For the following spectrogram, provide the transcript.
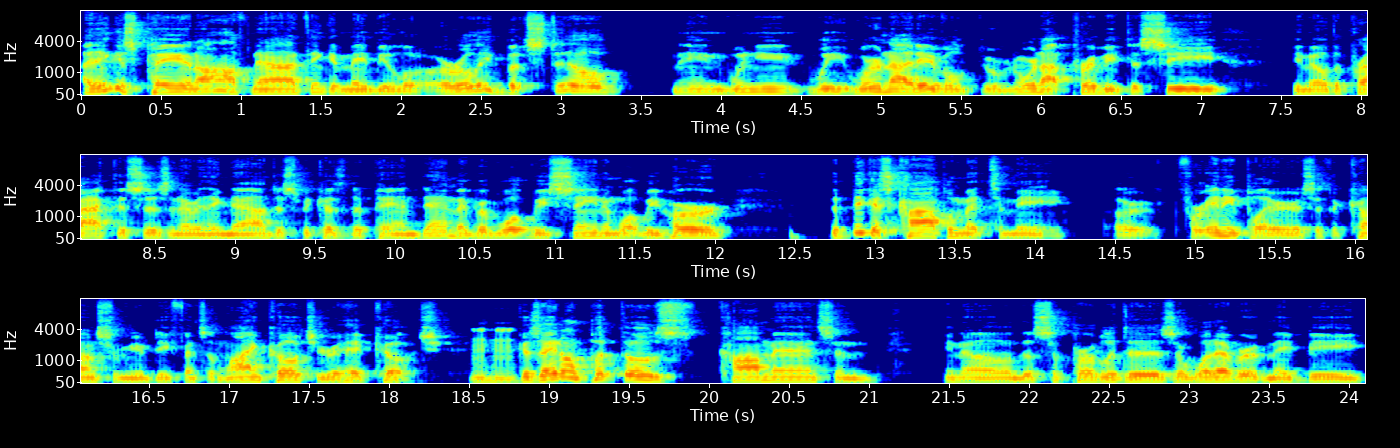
I think it's paying off now. I think it may be a little early, but still, I mean, when you we we're not able, to, we're not privy to see, you know, the practices and everything now just because of the pandemic. But what we've seen and what we've heard, the biggest compliment to me or for any players if it comes from your defensive line coach or your head coach because mm-hmm. they don't put those comments and you know the superlatives or whatever it may be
